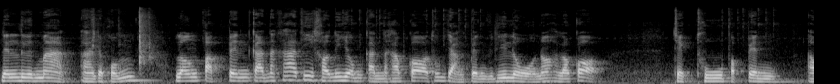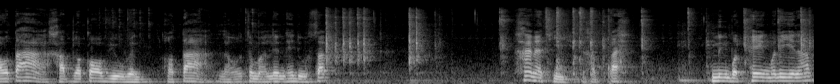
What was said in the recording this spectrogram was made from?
เล่นลื่นมากอ่าแต่ผมลองปรับเป็นการตั้งค่าที่เขานิยมกันนะครับ ก็ทุกอย่างเป็นวิดีโอเนาะแล้วก็เจ็คทูปรับเป็นอัลต้าครับ แล้วก็วิวเป็นอัลต้าเราจะมาเล่นให้ดูสัก 5 นาทีนะครับ ไปหนึ่งบทเพลงพอดีนะครับ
